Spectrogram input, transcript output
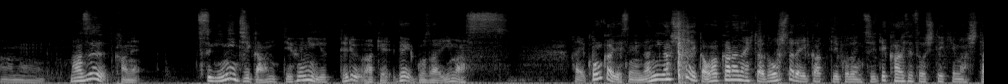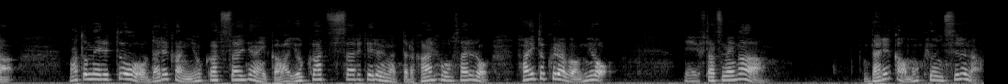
あの、まず金、次に時間っていうふうに言ってるわけでございます。はい、今回ですね、何がしたいかわからない人はどうしたらいいかっていうことについて解説をしてきました。まとめると、誰かに抑圧されてないか抑圧されてるようになったら解放されろ。ファイトクラブを見ろ。で、二つ目が、誰かを目標にするな。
